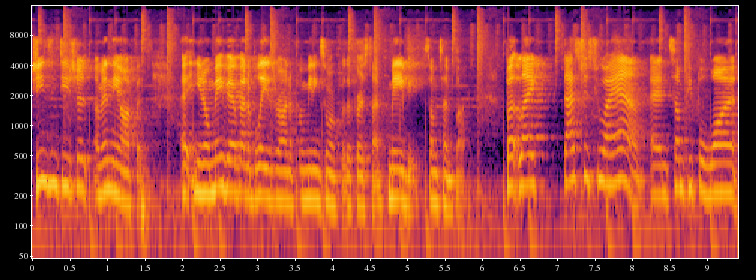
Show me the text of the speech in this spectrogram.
jeans and t-shirt. I'm in the office. Uh, you know, maybe I've got a blazer on if I'm meeting someone for the first time. Maybe, sometimes not. But like, that's just who I am. And some people want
